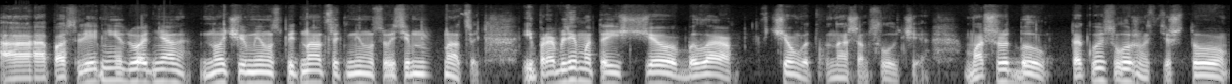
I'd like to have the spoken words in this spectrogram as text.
а последние два дня ночью минус 15, минус 18. И проблема-то еще была в чем вот в нашем случае. Маршрут был такой сложности, что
